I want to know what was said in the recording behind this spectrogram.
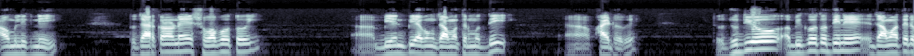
আওয়ামী লীগ নেই। তো যার কারণে স্বভাবতই বিএনপি এবং জামাতের মধ্যেই ফাইট হবে। তো যদিও বিগত দিনে জামাতের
